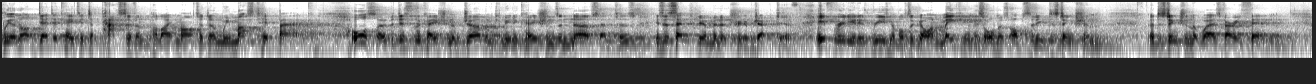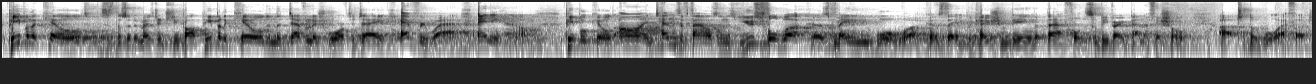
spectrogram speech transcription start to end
We are not dedicated to passive and polite martyrdom, we must hit back. Also, the dislocation of German communications and nerve centres is essentially a military objective, if really it is reasonable to go on making this almost obsolete distinction, a distinction that wears very thin. People are killed, this is the sort of most interesting part, people are killed in the devilish war of today everywhere, anyhow. People killed are, in tens of thousands, useful workers, mainly war workers, the implication being that therefore this will be very beneficial uh, to the war effort.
